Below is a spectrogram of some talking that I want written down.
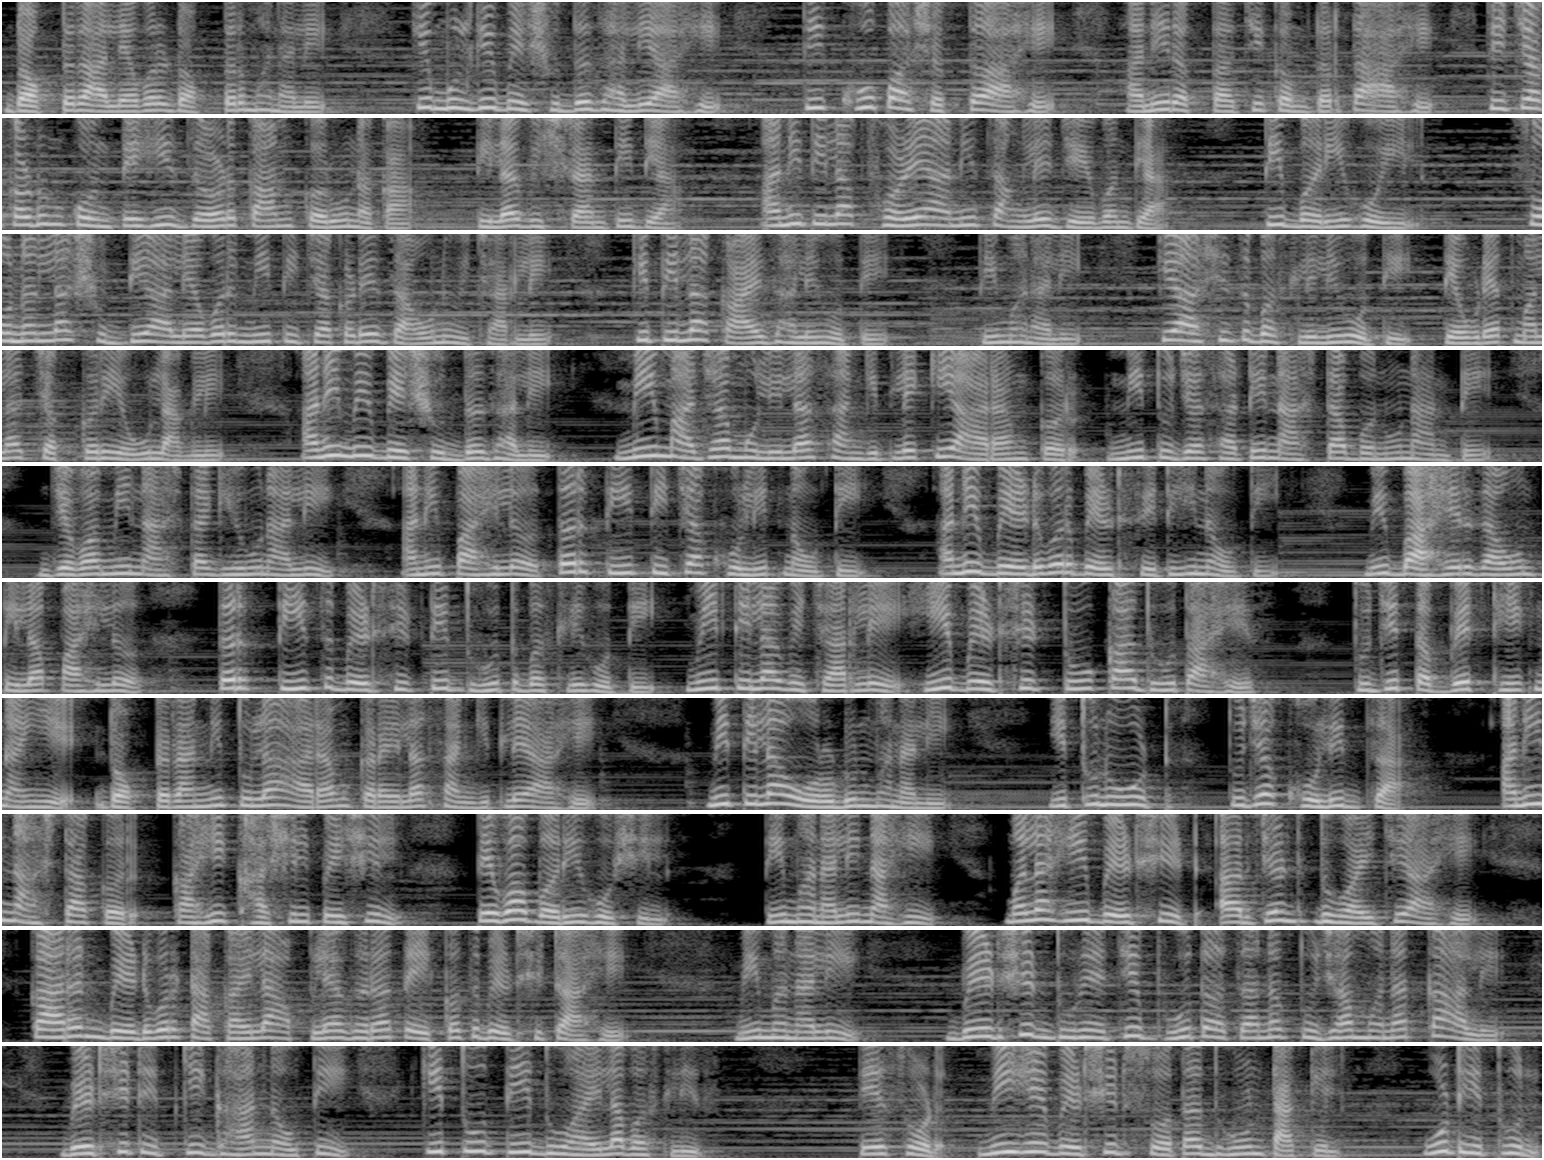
डॉक्टर आल्यावर डॉक्टर म्हणाले की मुलगी बेशुद्ध झाली आहे. ती खूप अशक्त आहे. आणि रक्ताची कमतरता आहे. तिच्याकडून कोणतेही जड काम करू नका. तिला विश्रांती द्या आणि तिला फळे आणि चांगले जेवण द्या. ती बरी होईल. सोनलला शुद्धी आल्यावर मी तिच्याकडे जाऊन विचारले की तिला काय झाले होते? ती म्हणाली की अशीच बसलेली होती. तेवढ्यात मला चक्कर येऊ लागले आणि मी बेशुद्ध झाली. मी माझ्या मुलीला सांगितले की आराम कर. मी तुझ्यासाठी नाश्ता बनवून आणते. जेव्हा मी नाश्ता घेऊन आली आणि पाहिलं तर ती तिच्या खोलीत नव्हती. आणि बेडवर बेडशीटही नव्हती. मी बाहेर जाऊन तिला पाहिलं तर तीच बेडशीट ती धूत बसली होती. मी तिला विचारले ही बेडशीट तू का धूत आहेस? तुझी तब्येत ठीक नाहीये. डॉक्टरांनी तुला आराम करायला सांगितले आहे. मी तिला ओरडून म्हणाली इथून उठ तुझ्या खोलीत जा आणि नाश्ता कर. काही खाशील पेशील तेव्हा बरी होशील. ती म्हणाली नाही मला ही बेडशीट अर्जंट धुवायची आहे. कारण बेडवर टाकायला आपल्या घरात एकच बेडशीट आहे. मी म्हणाली बेडशीट धुण्याचे भूत अचानक तुझ्या मनात का आले? बेडशीट इतकी घाण नव्हती की तू ती धुवायला बसलीस. ते सोड मी हे बेडशीट स्वतः धुवून टाकेल. उठ इथून.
